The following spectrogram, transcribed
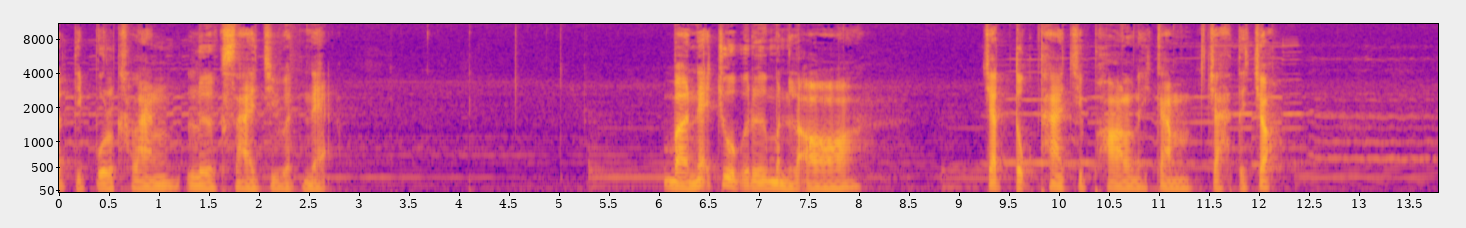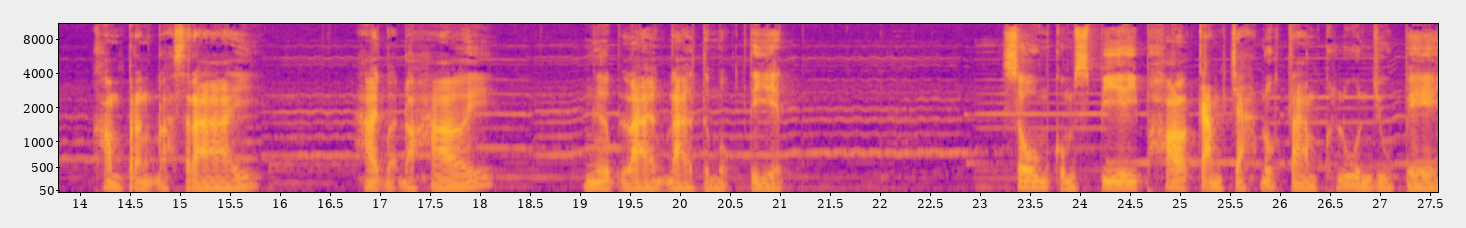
ឥទ្ធិពលខ្លាំងលើខ្សែជីវិតអ្នកបើអ្នកជួបរឿងមិនល្អចាត់ទុកថាជាផលនៃកម្មចាស់ទៅចោះខំប្រឹងដោះស្រាយហើយបើដោះហើយងើបឡើងដើរទៅមុខទៀតសូមគុំស្ពាយផលកម្មចាស់នោះតាមខ្លួនយូរពេក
